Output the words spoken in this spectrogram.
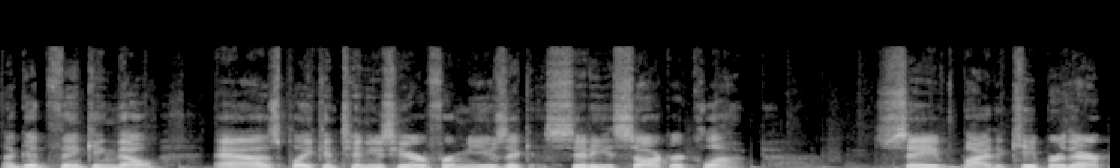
A good thinking though, as play continues here for Music City Soccer Club saved by the keeper there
